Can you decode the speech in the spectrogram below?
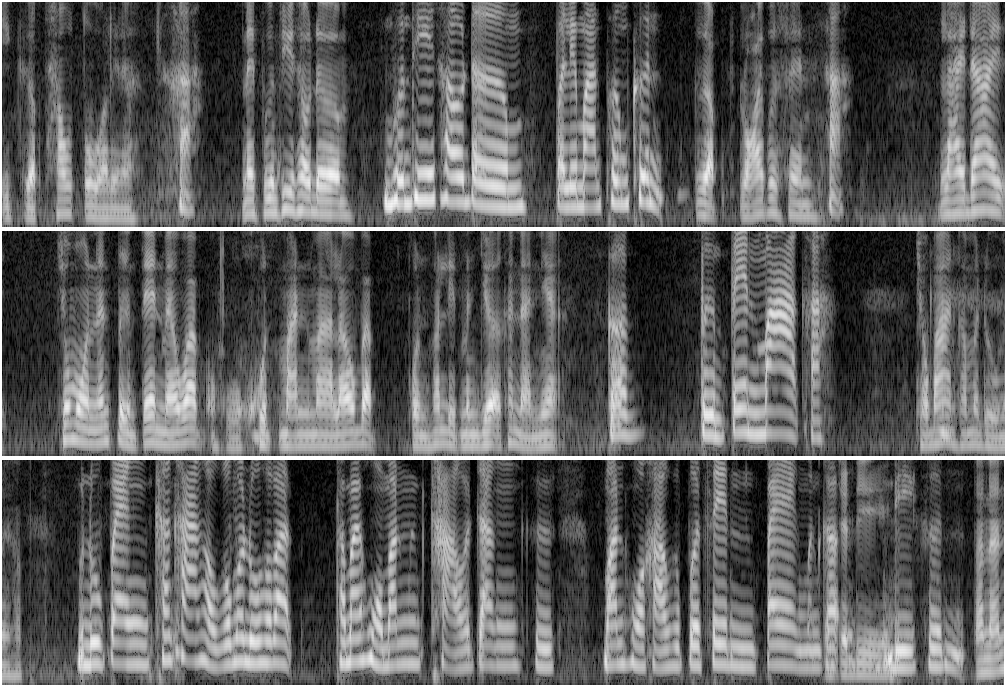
อีกเกือบเท่าตัวเลยนะ ค่ะ ในพื้นที่เท่าเดิมพื้นที่เท่าเดิมปริมาณเพิ่มขึ้นเกือบร้อยเปอร์เซ็นต์ค่ะ รายได้ชั่วโมงนั้นตื่นเต้นไหมว่าโอ้โหขุดมันมาแล้วแบบผลผลิตมันเยอะขนาดเนี้ยก็ตื่นเต้นมากค่ะ ชาวบ้านเขามาดูไหมครับ มาดูแปลงข้างๆเขาก็มาดูเขาว่าทำไมหัวมันขาวจังคือมันหัวขาวคือเปอร์เซ็นต์แป้งมันก็มันจะดี ดีขึ้นตอนนั้น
